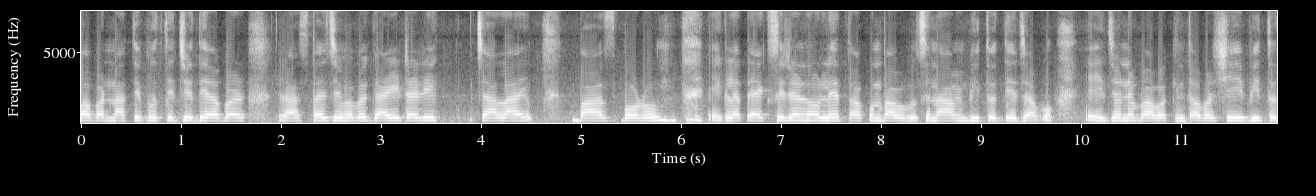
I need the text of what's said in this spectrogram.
বাবার নাতিপুতি যদি আবার রাস্তায় যেভাবে গাড়ি টাড়ি চালায়, বাস, বড়, এগুলাতে অ্যাক্সিডেন্ট হলে তখন বাবা বলছে, না, আমি ভিতর দিয়ে যাব। এই জন্য বাবা কিন্তু আবার সেই ভিতর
